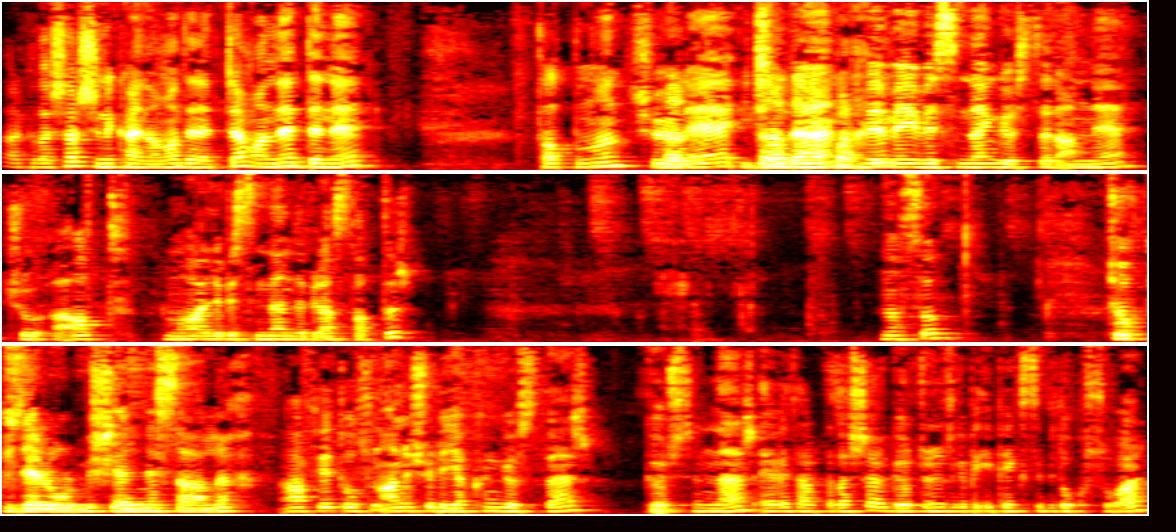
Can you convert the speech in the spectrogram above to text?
Arkadaşlar şimdi kaynama deneteceğim. Anne dene. Tatlının şöyle Ben içinden ve meyvesinden göster anne. Şu alt muhallebisinden de biraz tattır. Nasıl? Çok güzel olmuş. Eline sağlık. Afiyet olsun. Anne şöyle yakın göster. Görsünler. Evet arkadaşlar gördüğünüz gibi ipeksi bir dokusu var.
